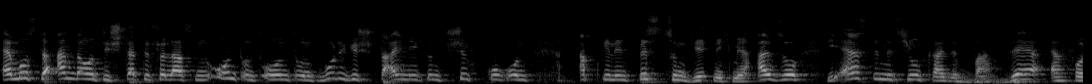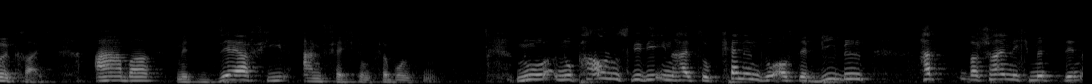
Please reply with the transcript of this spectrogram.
Er musste andauernd die Städte verlassen und, und, und, und wurde gesteinigt und Schiffbruch und abgelehnt bis zum geht nicht mehr. Also die erste Missionsreise war sehr erfolgreich, aber mit sehr viel Anfechtung verbunden. Nur, nur Paulus, wie wir ihn halt so kennen, so aus der Bibel, hat wahrscheinlich mit den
